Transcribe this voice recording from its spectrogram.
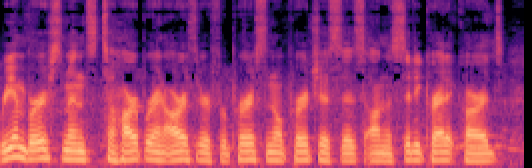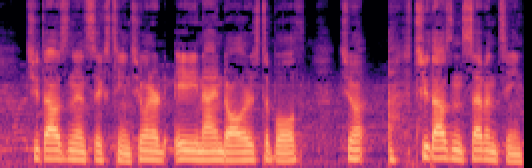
Reimbursements to Harper and Arthur for personal purchases on the city credit cards. 2016, $289 to both. 2017,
